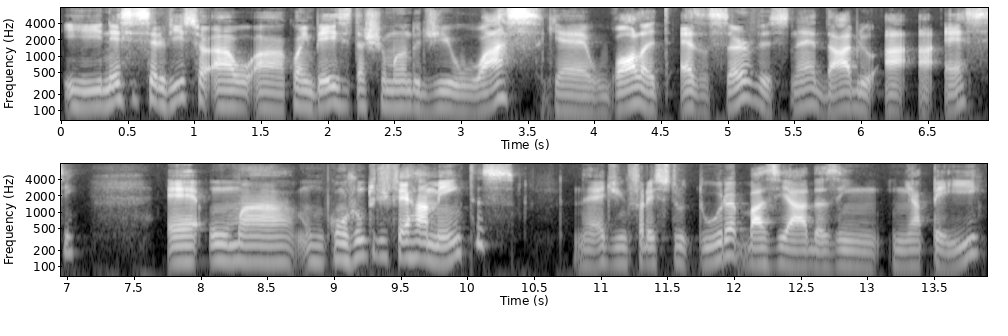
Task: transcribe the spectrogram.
E nesse serviço a, a Coinbase está chamando de WAS, que é Wallet as a Service, né? W-A-A-S. É uma, um conjunto de ferramentas né, de infraestrutura baseadas em, em API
